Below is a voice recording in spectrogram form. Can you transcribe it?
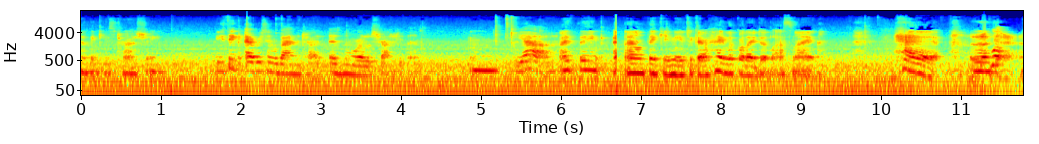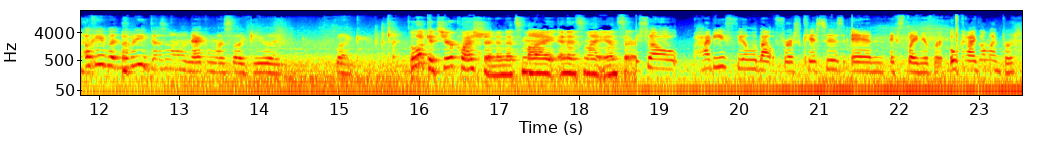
I think he's trashy. You think every single guy in the tra- in the world is trashy then? Mm, Yeah. I think I don't think you need to go. Hey, look what I did last night. Hey, look Well, at it. okay, but nobody does it on the neck unless like you like, like. Look, it's your question and it's my and it's my answer. So, how do you feel about first kisses? And explain your first. Oh, can I go mine first?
